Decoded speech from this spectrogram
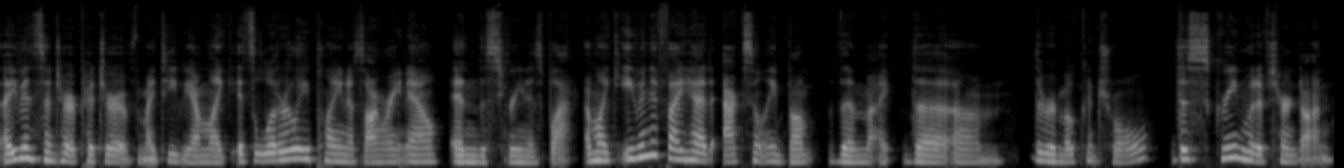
I even sent her a picture of my TV. I'm like, it's literally playing a song right now and the screen is black. I'm like, even if I had accidentally bumped the mic, the um the remote control, the screen would have turned on.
